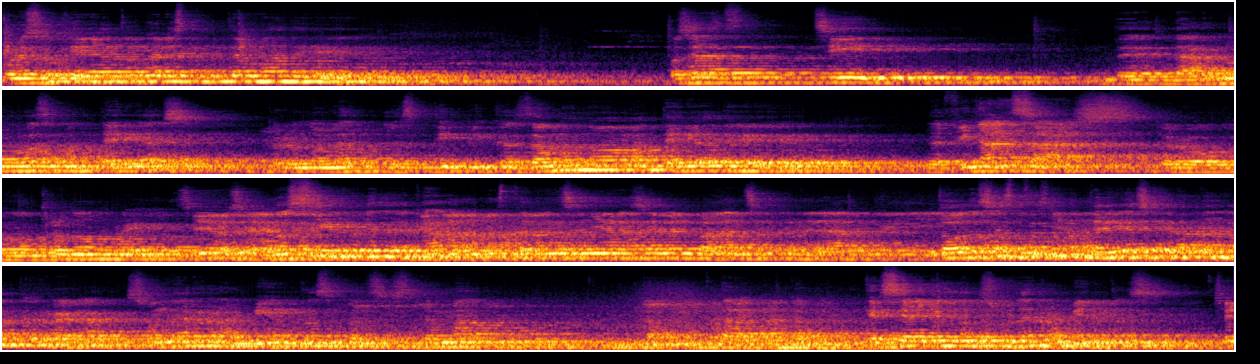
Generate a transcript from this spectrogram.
por eso quería tocar este tema de, o sea, sí, de dar nuevas materias, pero no las, las típicas. Da una nueva materia de, de finanzas, pero con otro nombre. Sí, o sea. no sirve de Nada nada. más te va a enseñar a hacer el balance general, Todas estas materias que dan en la carrera son herramientas para el sistema capital, que se ayudan, son herramientas. Sí,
